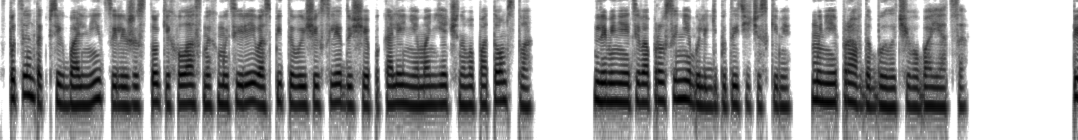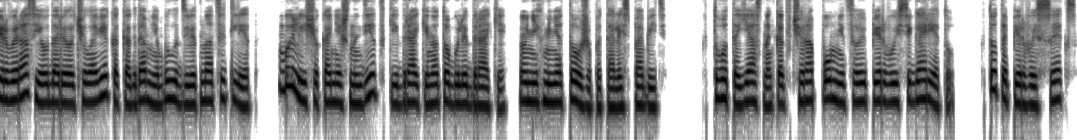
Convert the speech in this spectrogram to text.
в пациенток психбольниц или жестоких властных матерей, воспитывающих следующее поколение маньячного потомства? Для меня эти вопросы не были гипотетическими. Мне и правда было чего бояться. Первый раз я ударила человека, когда мне было 19 лет. Были еще, конечно, детские драки, но то были драки. У них меня тоже пытались побить. Кто-то, ясно, как вчера, помнит свою первую сигарету. Кто-то первый секс,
